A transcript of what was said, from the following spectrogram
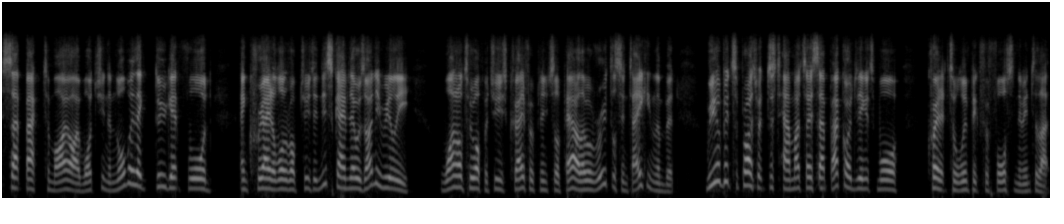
sat back to my eye watching them. Normally they do get forward and create a lot of opportunities. In this game, there was only really one or two opportunities created for Peninsula Power. They were ruthless in taking them, but were you a bit surprised with just how much they sat back, or do you think it's more credit to Olympic for forcing them into that?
